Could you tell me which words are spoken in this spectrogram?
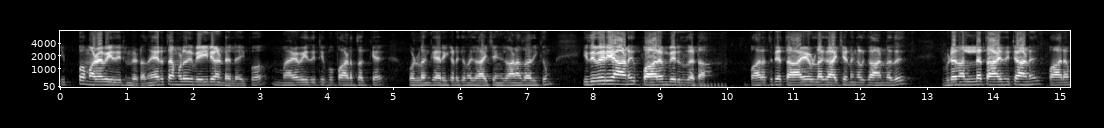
ഇപ്പോൾ മഴ പെയ്തിട്ടുണ്ട് കേട്ടോ. നേരത്തെ നമ്മൾ വെയിൽ കണ്ടല്ലേ ഇപ്പോൾ മഴ പെയ്തിട്ട് ഇപ്പോൾ പാടത്തൊക്കെ വെള്ളം കയറി കിടക്കുന്ന കാഴ്ച കാണാൻ സാധിക്കും. ഇതുവരെയാണ് പാലം വരുന്നത് കേട്ടോ. പാലത്തിന്റെ താഴെയുള്ള കാഴ്ചയാണ് നിങ്ങൾ കാണുന്നത്. ഇവിടെ നല്ല താഴ്ന്നിട്ടാണ് പാലം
